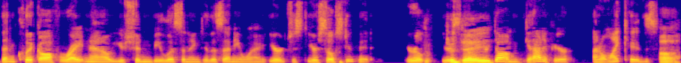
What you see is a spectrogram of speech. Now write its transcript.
then click off right now. You shouldn't be listening to this anyway. You're just you're so stupid. You're you're, Today- you're dumb. Get out of here. I don't like kids. Uh,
